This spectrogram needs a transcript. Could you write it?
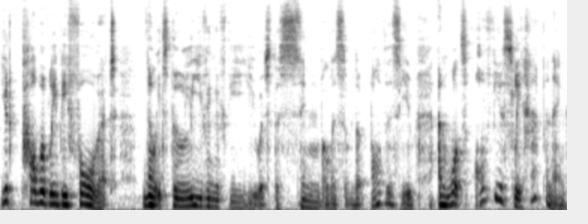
you'd probably be for it. No, it's the leaving of the EU, it's the symbolism that bothers you. And what's obviously happening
